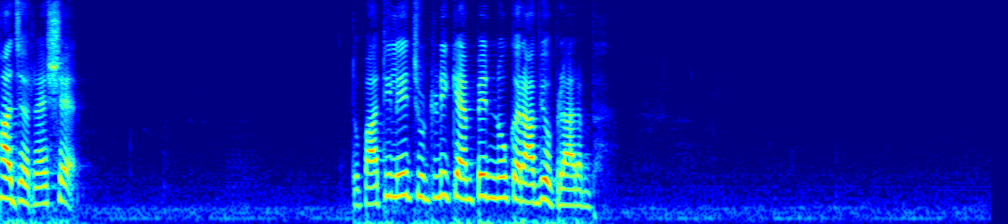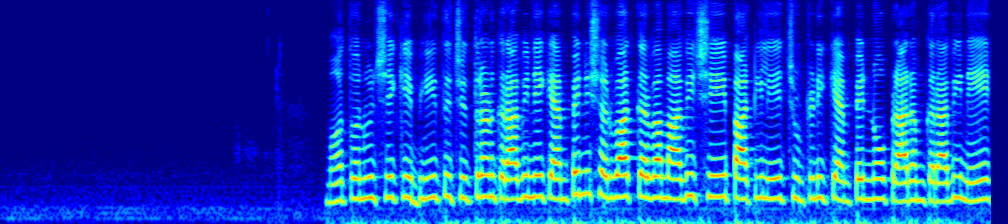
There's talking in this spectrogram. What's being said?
હાજર રહેશે. તો પાટીલે ચૂંટણી કેમ્પેનનો કરાવ્યો પ્રારંભ. મહત્વનું છે કે ભીત ચિત્રણ કરાવીને કેમ્પેનની શરૂઆત કરવામાં આવી છે. પાટીલે ચૂંટણી કેમ્પેનનો પ્રારંભ કરાવીને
